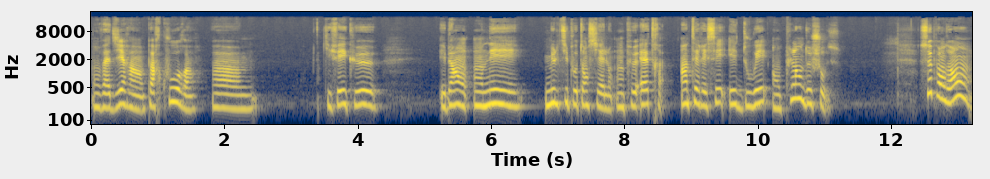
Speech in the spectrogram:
on va dire, un parcours euh, qui fait que, eh bien, on est multipotentiel. On peut être intéressé et doué en plein de choses. Cependant,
